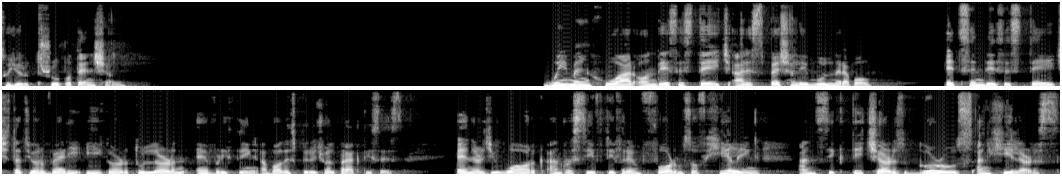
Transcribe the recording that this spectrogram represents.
to your true potential. Women who are on this stage are especially vulnerable. It's in this stage that you are very eager to learn everything about spiritual practices, energy work, and receive different forms of healing and seek teachers, gurus, and healers.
